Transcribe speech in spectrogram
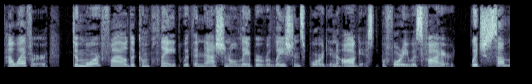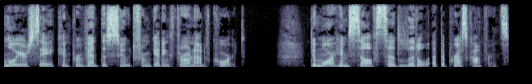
However, Damore filed a complaint with the National Labor Relations Board in August before he was fired, which some lawyers say can prevent the suit from getting thrown out of court. Damore himself said little at the press conference.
